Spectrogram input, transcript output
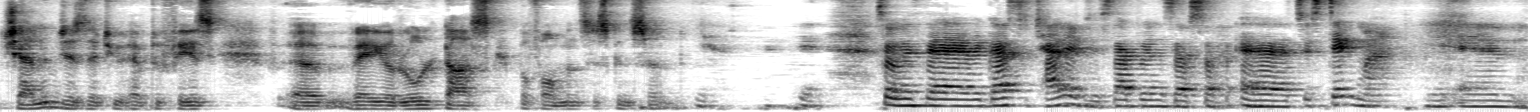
challenges that you have to face uh, where your role task performance is concerned. yeah. Yeah. So with uh, regards to challenges, that brings us uh, to stigma. Um,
